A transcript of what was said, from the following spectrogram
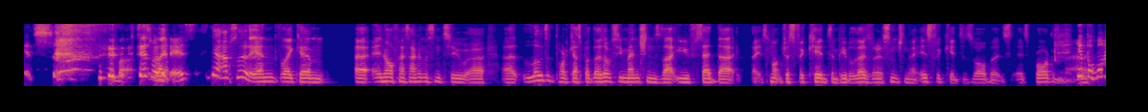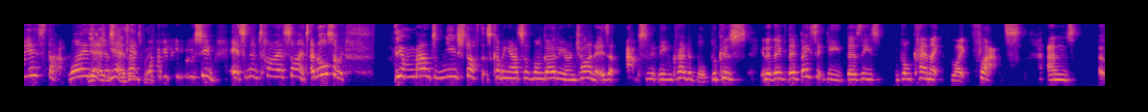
it's it is what like, it is. Yeah, absolutely. And like, um, uh, in all fairness, I haven't listened to uh, uh, loads of podcasts, but there's obviously mentions that you've said that, that it's not just for kids and people. There's an assumption that it is for kids as well, but it's it's broader than that. Yeah, but why is that? Why is Yeah, it just yeah, for kids? exactly. Why do people assume it's an entire science? And also, the amount of new stuff that's coming out of Mongolia and China is absolutely incredible because you know they've they basically there's these volcanic like flats and. Uh,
